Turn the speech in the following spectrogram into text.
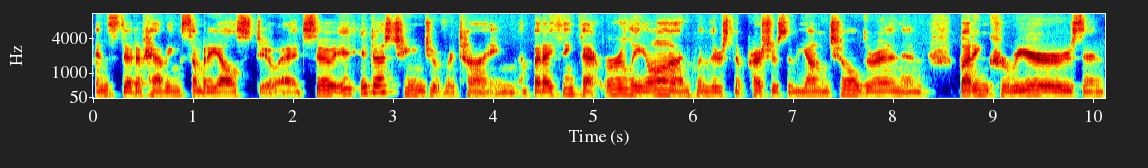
instead of having somebody else do it. So it, it does change over time. But I think that early on, when there's the pressures of young children and budding careers and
